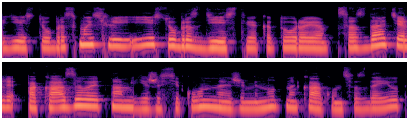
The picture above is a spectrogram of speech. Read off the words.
есть образ мысли есть образ действия, который создатель показывает нам ежесекундно, ежеминутно, как он создает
